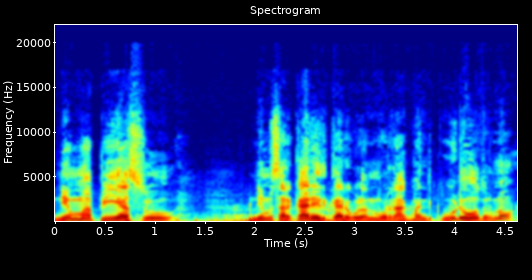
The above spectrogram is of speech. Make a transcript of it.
ನಿಮ್ಮ ಪಿ ಎಸ್ಸು ನಿಮ್ಮ ಸರ್ಕಾರಿ ಅಧಿಕಾರಿಗಳು ಒಂದು ಮೂರ್ನಾಲ್ಕು ಮಂದಿ ಕೂಡಿ ಹೋದ್ರೂ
